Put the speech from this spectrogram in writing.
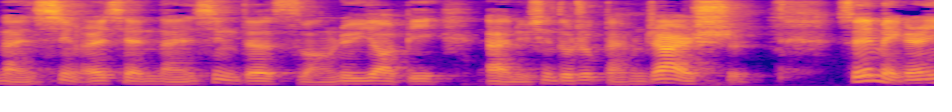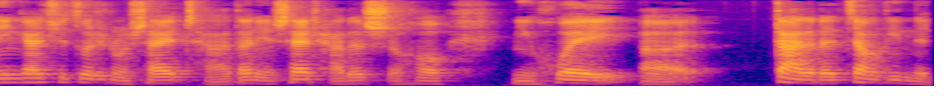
男性，而且男性的死亡率要比呃女性多出百分之二十，所以每个人应该去做这种筛查。当你筛查的时候，你会呃大大的降低你的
